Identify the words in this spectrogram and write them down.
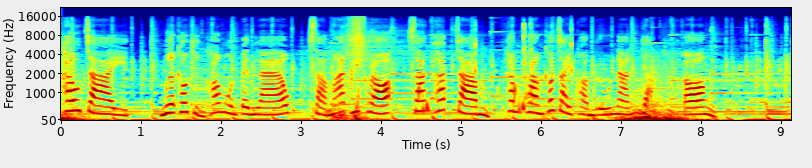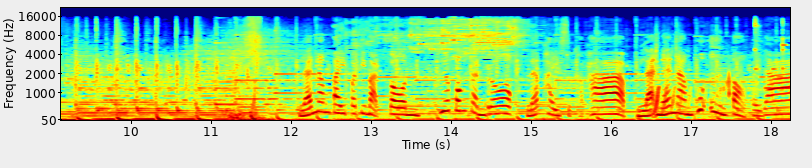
เข้าใจ เมื่อเข้าถึงข้อมูลเป็นแล้ว สามารถวิเคราะห์ สร้างภาพจำทำความเข้าใจความรู้นั้นอย่างถูกต้อง และนำไปปฏิบัติตนเพื่อป้องกันโรคและภัยสุขภาพ และแนะนำผู้อื่นต่อไปได้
